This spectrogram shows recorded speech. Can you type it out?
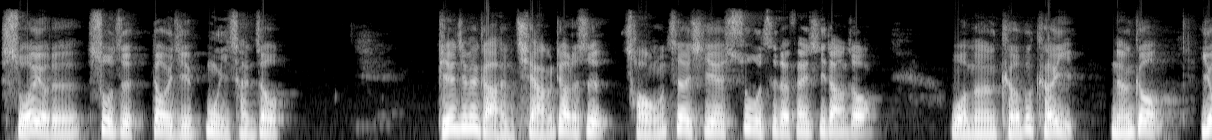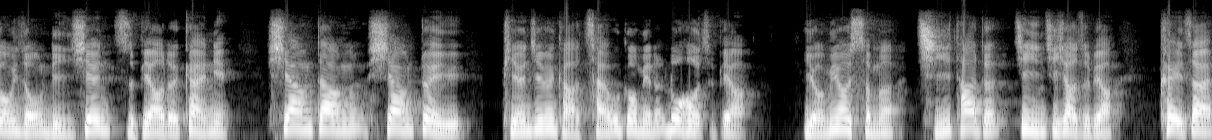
所有的数字都已经木已成舟。平衡积分卡很强调的是，从这些数字的分析当中，我们可不可以能够用一种领先指标的概念，相当相对于平衡积分卡财务构面的落后指标，有没有什么其他的经营绩效指标，可以在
